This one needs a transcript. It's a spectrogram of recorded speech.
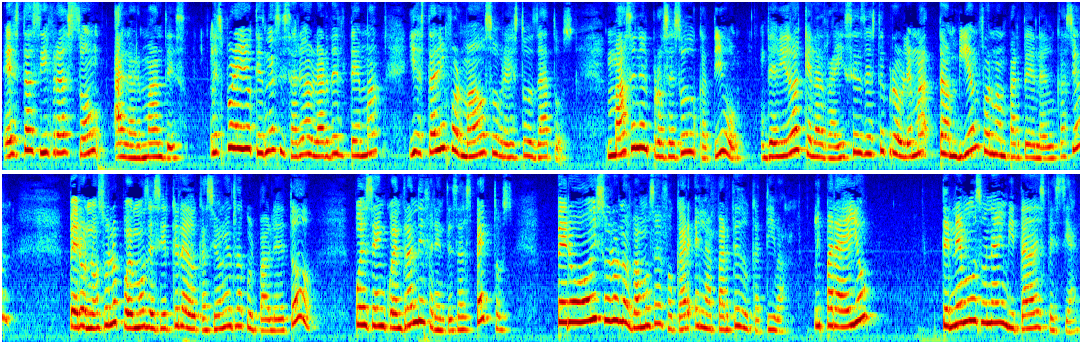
Estas cifras son alarmantes. Es por ello que es necesario hablar del tema y estar informado sobre estos datos más en el proceso educativo, debido a que las raíces de este problema también forman parte de la educación. Pero no solo podemos decir que la educación es la culpable de todo, pues se encuentran diferentes aspectos. Pero hoy solo nos vamos a enfocar en la parte educativa. Y para ello tenemos una invitada especial.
